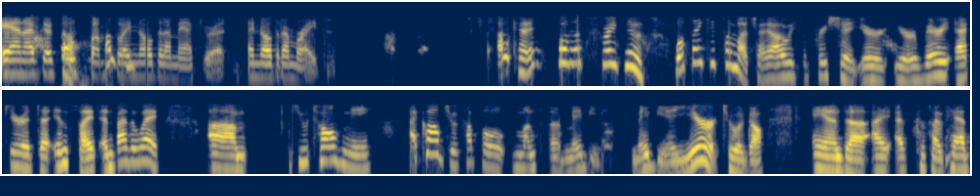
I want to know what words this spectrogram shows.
And I've got Oh, goosebumps, so I know that I'm accurate. I know that I'm right. Okay. Well, that's great news. Well, thank you so much. I always appreciate your your very accurate uh, insight. And by the way, um, you told me I called you a couple months or maybe maybe a year or two ago, and uh, I because I've had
